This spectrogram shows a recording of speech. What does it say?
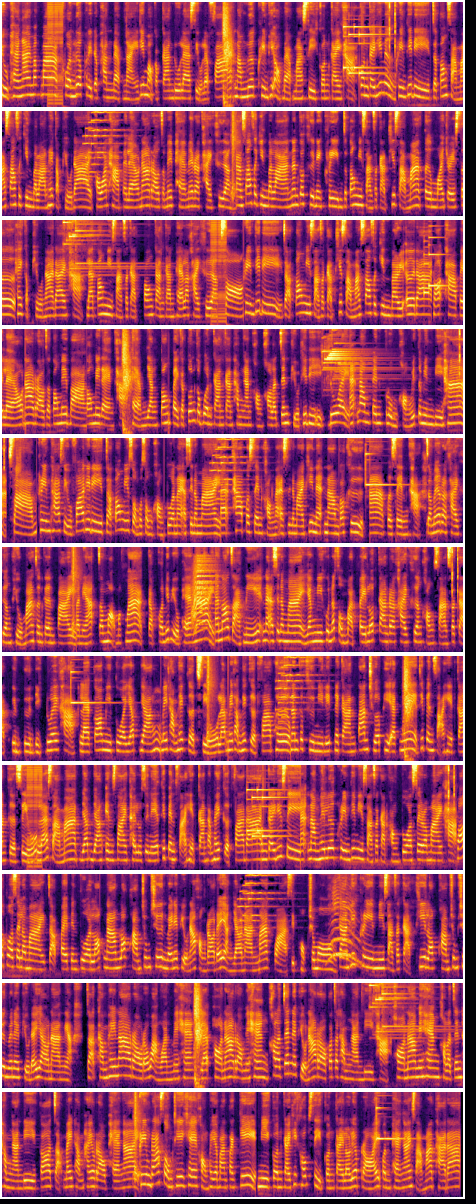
ผิวแพ้ง่ายมาก ๆ ควรเลือกผลิตภัณฑ์แบบไหนที่เหมาะกับการดูแลสิวและฝ้า แนะนำเลือกครีมที่ออกแบบมา 4 กลไกค่ะ กลไกที่ 1 ครีมที่ดีจะต้องสามารถสร้างสกินบาลานซ์ให้กับผิวได้ เพราะว่าทาไปแล้วหน้าเราจะไม่แพ้ไม่ระคายเคือง การสร้างสกินบาลานซ์นั่นก็คือในครีมจะต้องมีสารสกัดที่สามารถเติมมอยเจอไรเซอร์ให้กับผิวหน้าได้ค่ะ และต้องมีสารสกัดป้องกันการแพ้ระคายเคือง 2 ครีมที่ดีจะต้องมีสารสกัดที่สามารถสร้างสกินบารีเออร์ได้ เพราะทาไปแล้วหน้าเราจะต้องไม่บางต้องไม่แดงค่ะ แถมยังต้องไปกระตุ้นกระบวนการการทำงานของคอลลาเจนผิวที่ดีอีกด้วย แนะนำเป็นกลุ่มของวิตามิน B5 3 ครีมทาสิวฝ้าที่ดีจะต้องมีส่วนผสมของตัวไนอะซินามายและค่าเปอร์เซ็นต์ของไนอะซินามายที่แนะนำก็คือ 5%ค่ะ จะไม่ระคายเคืองผิวมากจนเกินไปตัวเนี้ยจะเหมาะมากๆ กับคนที่ผิวแพ้ง่ายและนอกจากนี้ไนอะซินามายยังมีคุณสมบัติไปลดการระคายเคืองของสารสกัดอื่น ๆ อีกด้วยค่ะ และก็มีตัวยับยั้งไม่ทำให้เกิดสิวและไม่ทำให้เกิดฝ้าเพิ่ม นั่นก็คือมีฤทธิ์ในการต้านเชื้อ P. acne ที่เป็นสาเหตุการเกิดสิว และสามารถยับยั้งเอนไซม์ไทโรซินเนสที่เป็นสาเหตุการทำให้เกิดฝ้าได้กลไกที่ 4 แนะนำให้เลือกครีมที่มีสารสกัดของตัวเซรามายค่ะ เพราะตัวเซรามายจะไปเป็นตัวล็อกน้ำล็อกความชุ่มชื่น ไว้ในผิวหน้าของเราได้อย่างยาวนานมากกว่า 16 ชั่วโมง การที่ครีมมีสารสกัดที่ล็อกความชุ่มชื่นไว้ในผิวได้ยาวนานเนี่ยจะทำให้หน้าเราระหว่างวันไม่แห้ง และพอหน้าเราไม่แห้งคอลลาเจนในผิวหน้าเราก็จะทำงานดีค่ะ พอหน้าไม่แห้งคอลลาเจนทำงานดีก็จะไม่ทำให้เราแพ้ง่าย ครีมรักสมทีเคของพยาบาลตักกี้ มีกลไกที่ครบ 4 กลไกเราเรียบร้อย คนแพ้ง่ายสามารถทาได้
